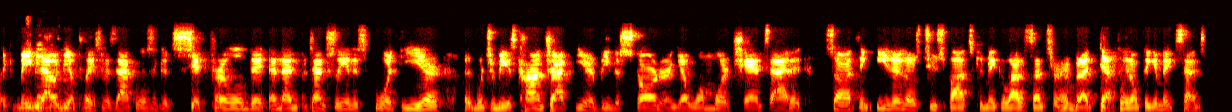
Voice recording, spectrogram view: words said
Like maybe that would be a place where Zach Wilson could sit for a little bit and then potentially in his fourth year, which would be his contract year, be the starter and get one more chance at it. So I think either of those two spots can make a lot of sense for him, but I definitely don't think it makes sense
